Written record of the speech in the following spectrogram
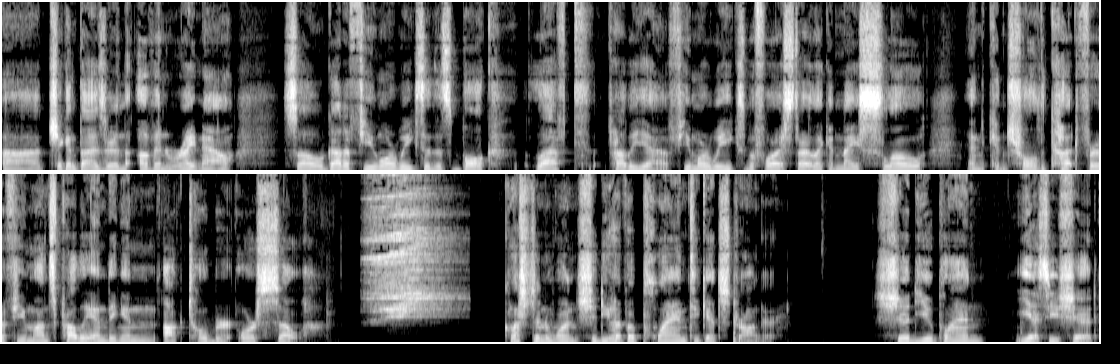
uh, chicken thighs are in the oven right now. So, got a few more weeks of this bulk left. Probably, yeah, a few more weeks before I start like a nice, slow, and controlled cut for a few months, probably ending in October or so. Question one Should you have a plan to get stronger? Should you plan? Yes, you should.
